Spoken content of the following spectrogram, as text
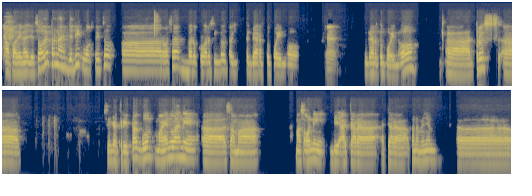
hafalin aja soalnya pernah jadi waktu itu eh, Rosa baru keluar single Te- Tegar 2.0 Nah. Tegar 2.0 eh, terus eh, singkat cerita gue main lah nih eh, sama Mas Oni di acara acara apa namanya eh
